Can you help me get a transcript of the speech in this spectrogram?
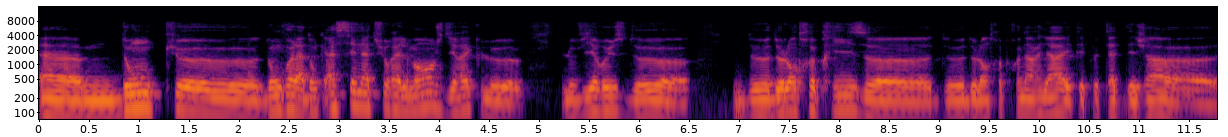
Donc, donc voilà, donc assez naturellement, je dirais que le, virus de, de, l'entreprise, euh, de, l'entrepreneuriat était peut-être déjà, euh,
